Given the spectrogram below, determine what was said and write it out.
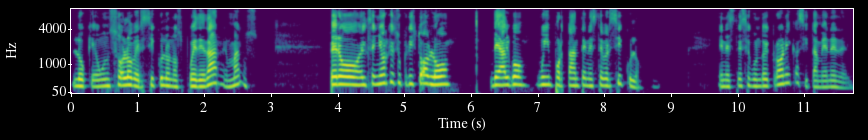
lo que un solo versículo nos puede dar, hermanos. Pero el Señor Jesucristo habló de algo muy importante en este versículo en este segundo de Crónicas y también en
